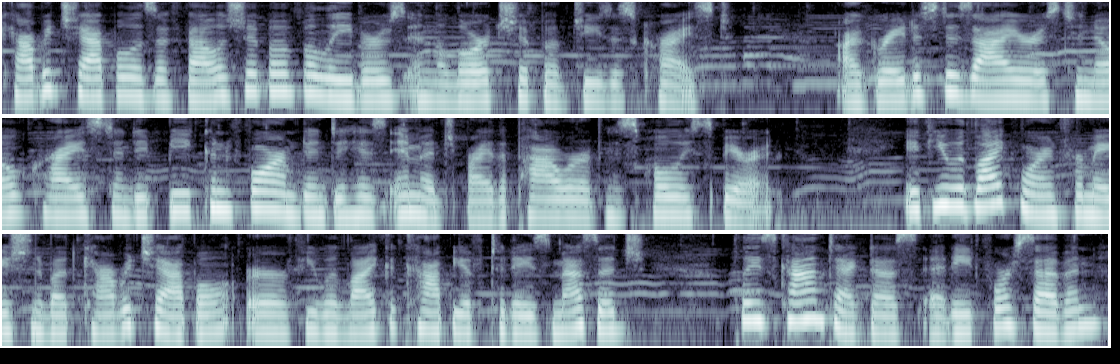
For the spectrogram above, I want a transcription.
Calvary Chapel is a fellowship of believers in the Lordship of Jesus Christ. Our greatest desire is to know Christ and to be conformed into his image by the power of his Holy Spirit. If you would like more information about Calvary Chapel, or if you would like a copy of today's message, please contact us at 847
